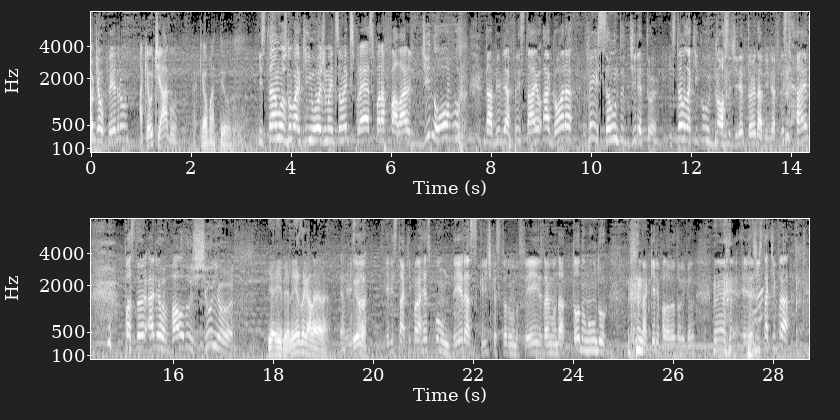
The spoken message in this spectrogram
Aqui é o Pedro. Aqui é o Thiago. Aqui é o Matheus. Estamos no barquinho hoje, uma edição express para falar de novo da Bíblia Freestyle, agora versão do diretor. Estamos aqui com o nosso diretor da Bíblia Freestyle, pastor Ariovaldo Júnior. E aí, beleza, galera? Tranquilo? Ele está aqui para responder as críticas que todo mundo fez, vai mandar todo mundo naquele palavrão, tô brincando. A gente está aqui para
